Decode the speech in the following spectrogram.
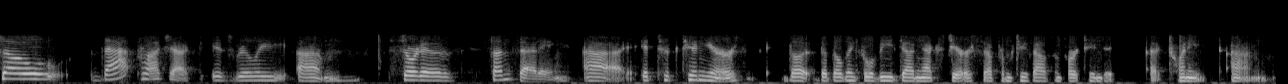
So that project is really um, sort of sunsetting. Uh, it took 10 years. The, the buildings will be done next year, so from 2014 to uh, 2024. Um,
